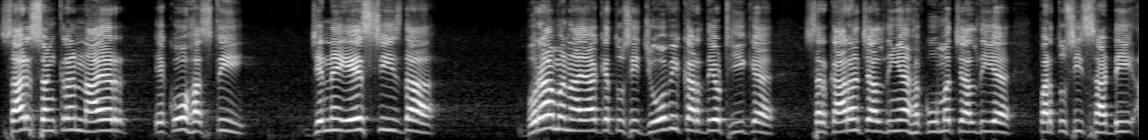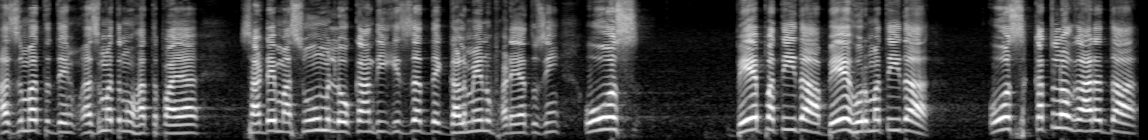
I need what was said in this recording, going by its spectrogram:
ਸਰ ਸ਼ੰਕਰਨ ਨਾਇਰ ਇੱਕ ਉਹ ਹਸਤੀ, ਜਿਨੇ ਇਸ ਚੀਜ਼ ਦਾ ਬੁਰਾ ਮਨਾਇਆ ਕਿ ਤੁਸੀਂ ਜੋ ਵੀ ਕਰਦੇ ਹੋ ਠੀਕ ਹੈ, ਸਰਕਾਰਾਂ ਚੱਲਦੀਆਂ, ਹਕੂਮਤ ਚੱਲਦੀ ਹੈ, ਪਰ ਤੁਸੀਂ ਸਾਡੀ ਅਜ਼ਮਤ ਦੇ, ਅਜ਼ਮਤ ਨੂੰ ਹੱਥ ਪਾਇਆ, ਸਾਡੇ ਮਾਸੂਮ ਲੋਕਾਂ ਦੀ ਇੱਜ਼ਤ ਦੇ ਗਲਮੇ ਨੂੰ ਫੜਿਆ ਤੁਸੀਂ, ਉਸ ਬੇਪਤੀ ਦਾ, ਬੇਹੁਰਮਤੀ ਦਾ, ਉਸ ਕਤਲੋਗਾਰਤ ਦਾ,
